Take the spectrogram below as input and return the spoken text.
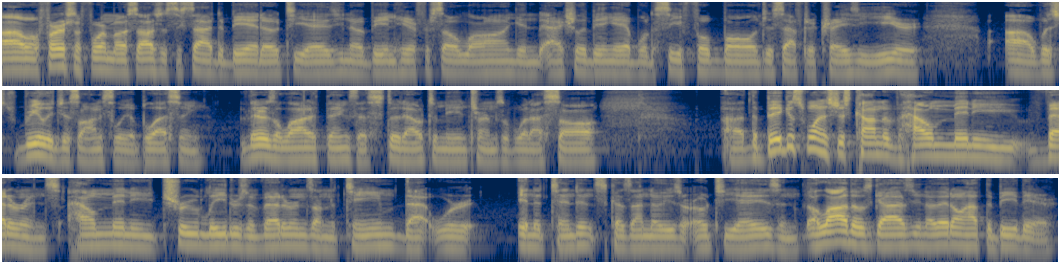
Uh, well, first and foremost, I was just excited to be at OTAs. You know, being here for so long and actually being able to see football just after a crazy year uh, was really just honestly a blessing. There's a lot of things that stood out to me in terms of what I saw. Uh, the biggest one is just kind of how many veterans, how many true leaders and veterans on the team that were in attendance because I know these are OTAs, and a lot of those guys, you know, they don't have to be there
